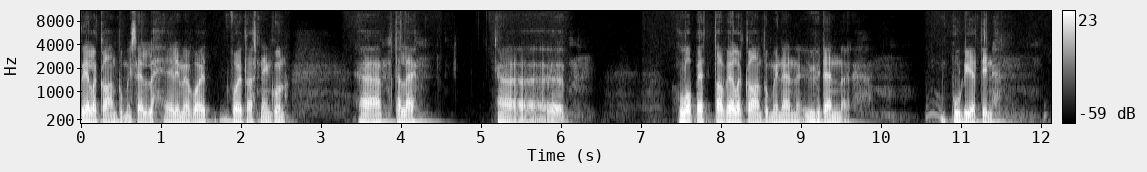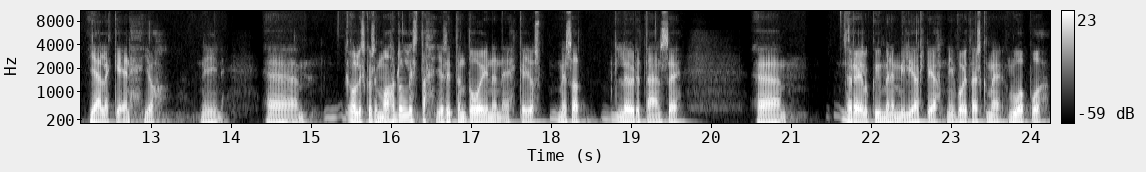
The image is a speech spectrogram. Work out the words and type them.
velkaantumiselle. Eli me voitaisiin niin kuin, ää, tälle, ää, lopettaa velkaantuminen yhden budjetin jälkeen jo, niin ää, olisiko se mahdollista? Ja sitten toinen ehkä, jos me saat, löydetään se ää, reilu 10 miljardia, niin voitaisiko me luopua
